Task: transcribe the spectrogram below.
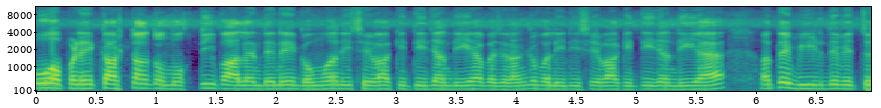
ਉਹ ਆਪਣੇ ਕਸ਼ਟਾਂ ਤੋਂ ਮੁਕਤੀ ਪਾ ਲੈਂਦੇ ਨੇ। ਗਊਆਂ ਦੀ ਸੇਵਾ ਕੀਤੀ ਜਾਂਦੀ ਹੈ, ਬਜਰੰਗ ਬਲੀ ਦੀ ਸੇਵਾ ਕੀਤੀ ਜਾਂਦੀ ਹੈ ਅਤੇ ਬੀੜ ਦੇ ਵਿੱਚ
